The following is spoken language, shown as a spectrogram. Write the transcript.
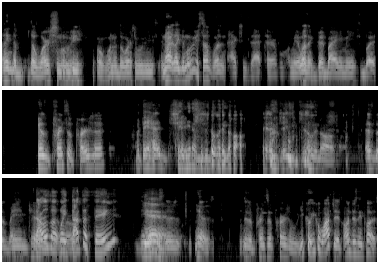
I think the the worst movie or one of the worst movies, and not like the movie itself wasn't actually that terrible. I mean, it wasn't good by any means, but it was Prince of Persia. But they had They Jake made a movie. Gyllenhaal. They had Jake Gyllenhaal as the main character. That was a wait. bro. That's a thing. Yes, Yeah. there's yes, there's a Prince of Persia movie. You could you could watch it. It's on Disney Plus.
